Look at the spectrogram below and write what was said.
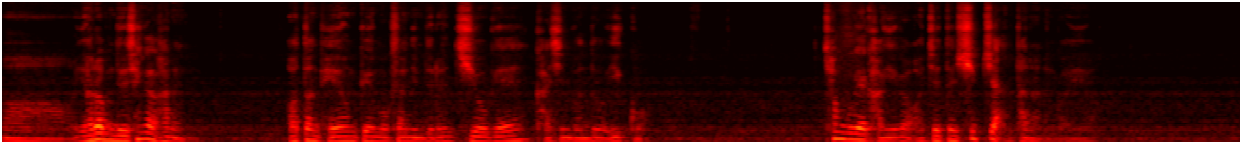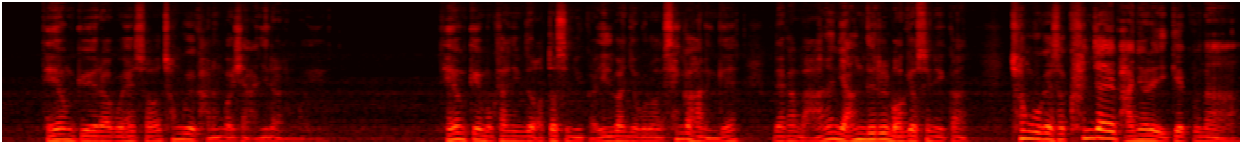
어, 여러분들이 생각하는 어떤 대형교회 목사님들은 지옥에 가신 분도 있고 천국에 가기가 어쨌든 쉽지 않다라는 거예요. 대형교회라고 해서 천국에 가는 것이 아니라는 거예요. 대형교회 목사님들 어떻습니까? 일반적으로 생각하는 게 내가 많은 양들을 먹였으니까 천국에서 큰 자의 반열에 있겠구나.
